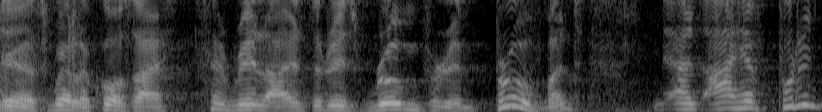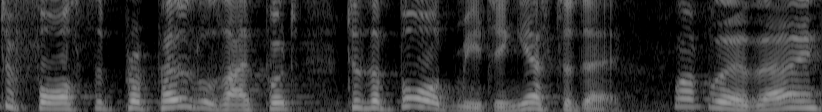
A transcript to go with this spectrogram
yes, well, of course, I realise there is room for improvement, and I have put into force the proposals I put to the board meeting yesterday. What were they?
